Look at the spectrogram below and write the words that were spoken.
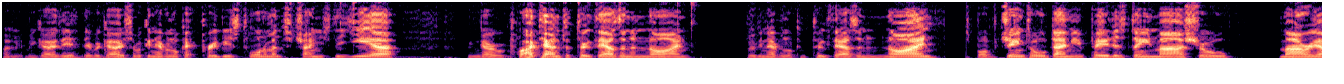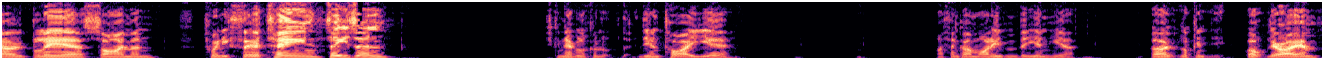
oh, let me go there, there we go. So we can have a look at previous tournaments, change the year. We can go right down to 2009. We can have a look in 2009. Bob Gentle, Damien Peters, Dean Marshall, Mario, Blair, Simon. 2013 season. You can have a look at the entire year. I think I might even be in here. So looking, well, there I am,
